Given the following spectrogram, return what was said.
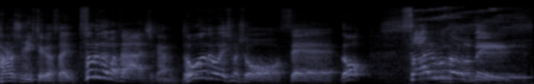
楽しみにしてください。それではまた次回の動画でお会いしましょう。せーの。さようならです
